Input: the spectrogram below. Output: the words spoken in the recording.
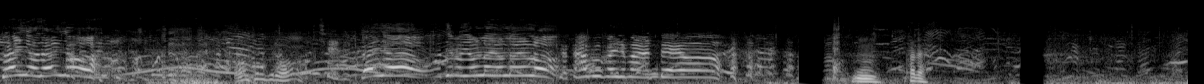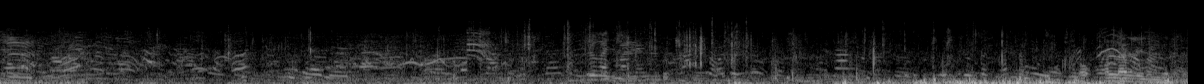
달려 달려 엄청 길어. 달려 어디로 열러 열러 열러. 나무 걸리면 안 돼요. 응, 가자. 어, 팔 날리는 거.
